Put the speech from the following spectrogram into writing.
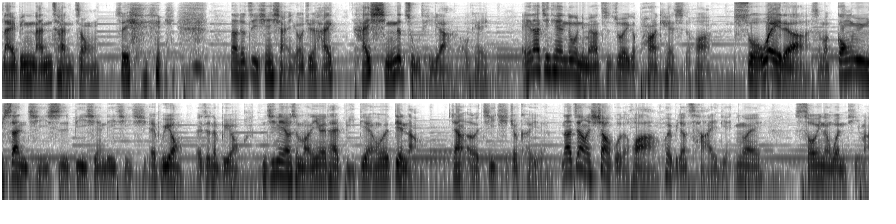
来宾难产中，所以 那我就自己先想一个我觉得还还行的主题啦。OK，哎，那今天如果你们要制作一个 podcast 的话，所谓的啊什么“工欲善其事，必先利其器”，哎，不用，哎，真的不用。你今天有什么？因为一台笔电或者电脑？将耳机起就可以了。那这样的效果的话，会比较差一点，因为收音的问题嘛。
